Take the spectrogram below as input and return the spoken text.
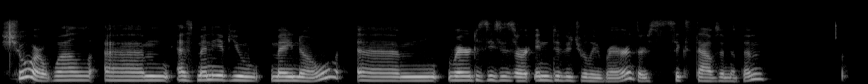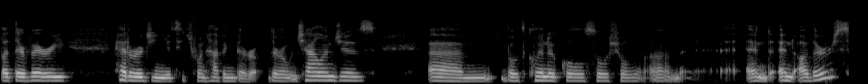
Sure. Well, um, as many of you may know, um, rare diseases are individually rare. There's 6,000 of them, but they're very heterogeneous, each one having their, their own challenges, um, both clinical, social, um, and, and others.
